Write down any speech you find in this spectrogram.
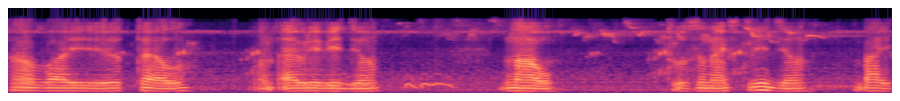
how I uh, tell on every video now. To the next video. Bye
